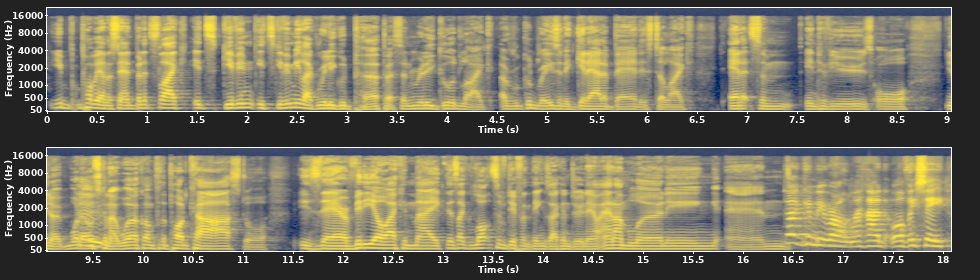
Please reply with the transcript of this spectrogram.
you probably understand, but it's like it's giving it's giving me like really good purpose and really good like a good reason to get out of bed is to like edit some interviews or you know what Hmm. else can I work on for the podcast or is there a video I can make? There's like lots of different things I can do now, and I'm learning and Don't get me wrong. Like I'd obviously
